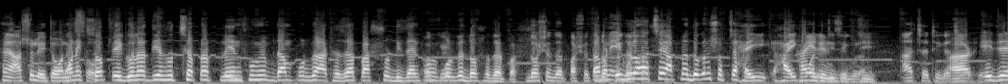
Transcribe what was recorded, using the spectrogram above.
হ্যাঁ আসলে এটা অনেক সফট এগুলা দিয়ে হচ্ছে আপনার প্লেন ফোমের দাম পড়বে আট হাজার পাঁচশো ডিজাইন ফোমে. পড়বে দশ হাজার পাঁচশো। দশ হাজার পাঁচশো। তার মানে 10,500 এগুলো হচ্ছে আপনার দোকানে সবচেয়ে হাই হাই কোয়ালিটি range-এর, যেগুলো জি। আচ্ছা ঠিক আছে আর. এই যে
